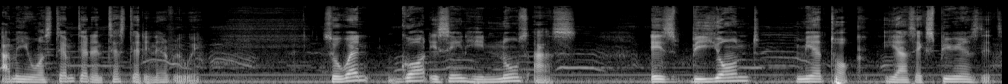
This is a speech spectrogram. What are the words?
I mean, He was tempted and tested in every way. So when God is saying He knows us, is beyond mere talk, He has experienced it.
